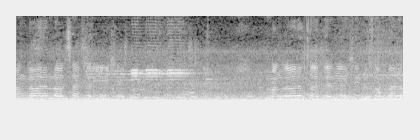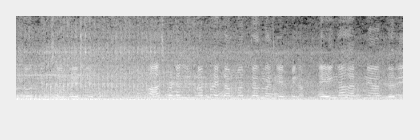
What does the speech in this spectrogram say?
మంగళవారం రోజు సర్జరీ చేసేసి మంగళవారం సర్జరీ చేసిండు సోమవారం రోజు డిశ్చార్జ్ చేసిండు. హాస్పిటల్ ఉన్నప్పుడే దమ్మత్తుందని చెప్పిన. ఏం కాదు అట్నే వస్తుంది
